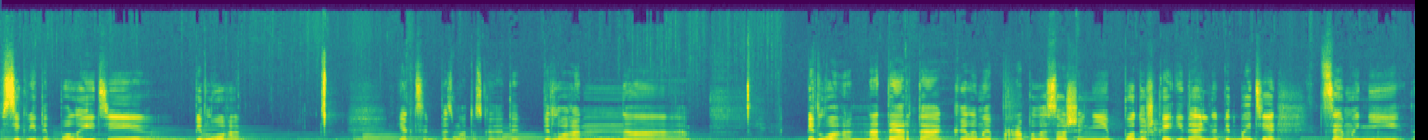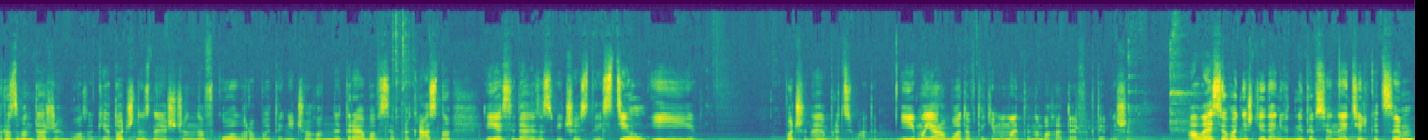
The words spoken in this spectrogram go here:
всі квіти политі, підлога. Як це без мату сказати? Підлога на. Підлога натерта, килими пропилисошені, подушки ідеально підбиті. Це мені розвантажує мозок. Я точно знаю, що навколо робити нічого не треба, все прекрасно. І я сідаю за свій чистий стіл і починаю працювати. І моя робота в такі моменти набагато ефективніша. Але сьогоднішній день відмітився не тільки цим.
